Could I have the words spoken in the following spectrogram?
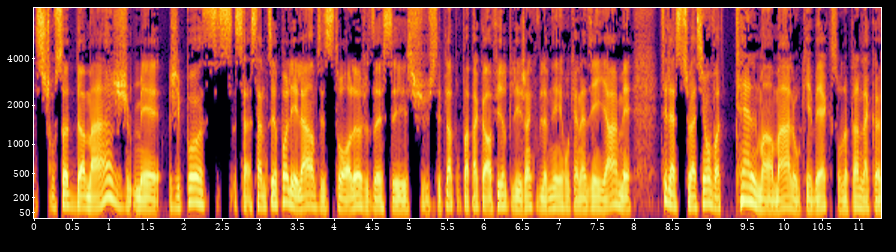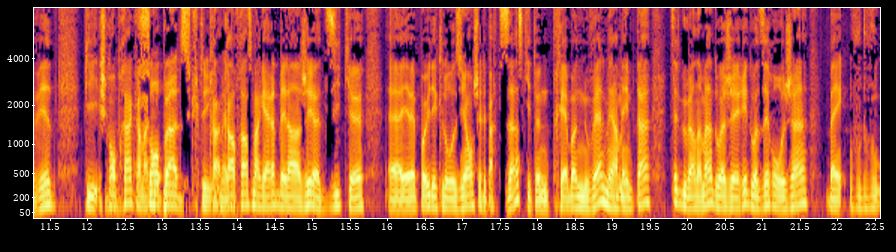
je trouve ça dommage, mais j'ai pas, ça, ça me tire pas les larmes ces histoires-là. Je veux dire, c'est, c'est plate pour Papa Caulfield puis les gens qui voulaient venir au Canadien hier, mais tu sais, la situation va tellement mal au Québec sur le plan de la COVID. Puis je comprends quand on peut en discuter. Quand, France Margaret Bélanger a dit que euh, il y avait pas eu d'éclosion chez les partisans, ce qui est une très bonne nouvelle, mais en même temps, tu sais, le gouvernement doit gérer, doit dire aux gens, ben vous, vous,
